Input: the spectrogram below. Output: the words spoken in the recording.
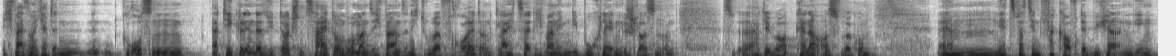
ich weiß noch, ich hatte einen, einen, großen Artikel in der Süddeutschen Zeitung, wo man sich wahnsinnig drüber freut und gleichzeitig waren eben die Buchläden geschlossen und es äh, hatte überhaupt keine Auswirkung. Ähm, jetzt was den Verkauf der Bücher anging,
